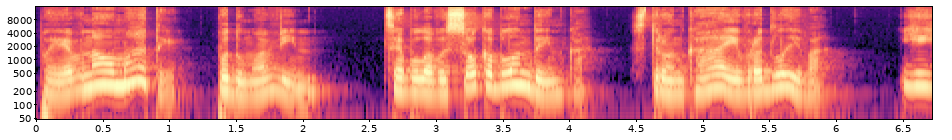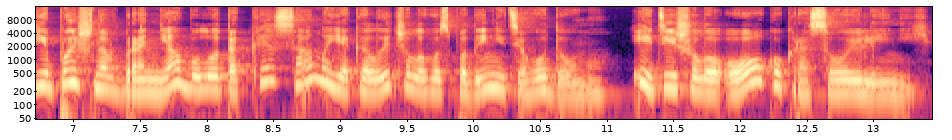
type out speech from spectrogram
Певно, мати, подумав він. Це була висока блондинка, струнка і вродлива. Її пишне вбрання було таке саме, яке личило господині цього дому, і тішило око красою ліній.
